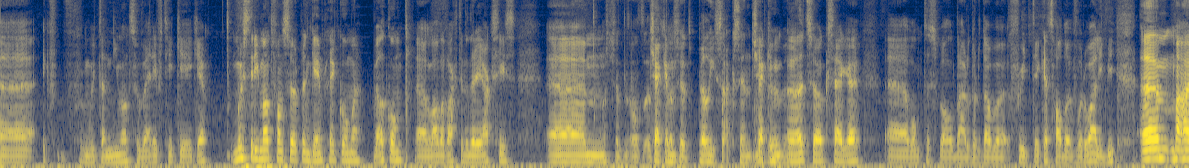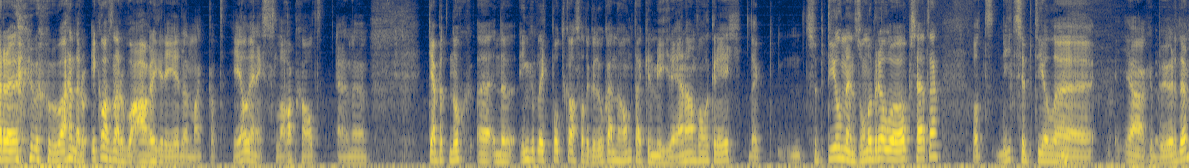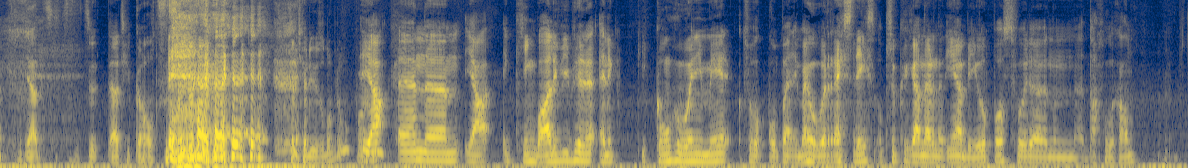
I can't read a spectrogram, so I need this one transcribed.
Eh, ik vermoed dat niemand zo ver heeft gekeken. Moest er iemand van Serpent Gameplay komen, welkom. Eh, laat het achter in de reacties. Ehm, Als je, het- als, Check hem. als je het accent check hem bent. uit, zou ik zeggen. Eh, want het is wel daardoor dat we free tickets hadden voor Walibi. Ehm, maar we waren daar, ik was naar Waver gereden, maar ik had heel weinig slaap gehad. En ik heb het nog, in de Ingeblikt podcast had ik het ook aan de hand, dat ik een migraineaanval kreeg. Dat ik subtiel mijn zonnebril wou opzetten. Wat niet subtiel ja, gebeurde. Ja, het, het is uitgekald. Zet je nu zonnebril op? Ja, en ehm, ja, ik ging Walibi binnen en ik, ik kon gewoon niet meer. Ik had zoveel kop en ik ben gewoon rechtstreeks op zoek gegaan naar een EHBO-post voor eh, een uh, dagvolgaan.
